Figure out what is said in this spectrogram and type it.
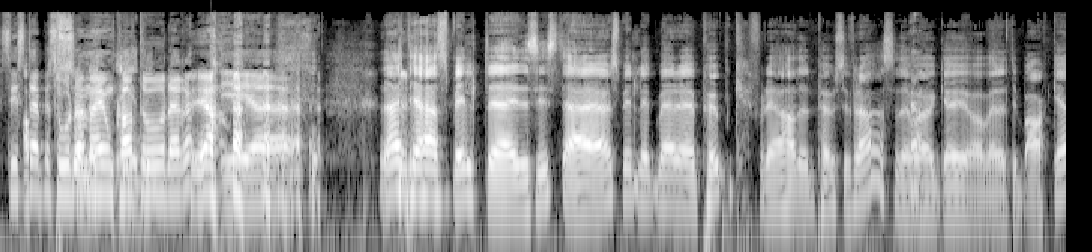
Siste episode med Jon Cato, dere. Ja. I, uh, Nei, det jeg har spilt uh, i det siste Jeg har spilt litt mer uh, PUBG, fordi jeg hadde en pause fra. Så det var gøy å være tilbake.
